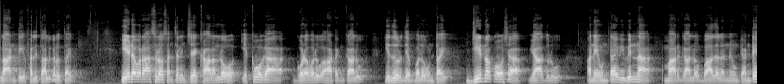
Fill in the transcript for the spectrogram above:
లాంటి ఫలితాలు కలుగుతాయి. ఏడవ రాశిలో సంచరించే కాలంలో ఎక్కువగా గొడవలు ఆటంకాలు ఎదురు దెబ్బలు ఉంటాయి. జీర్ణకోశ వ్యాధులు అనేవి ఉంటాయి. విభిన్న మార్గాల్లో బాధలు అనేవి ఉంటాయి. అంటే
